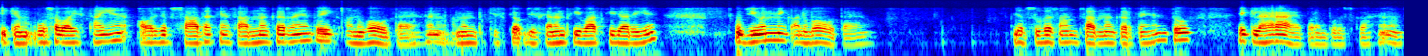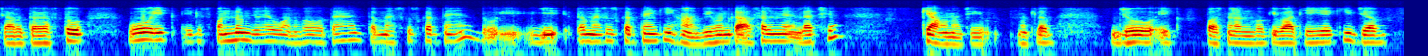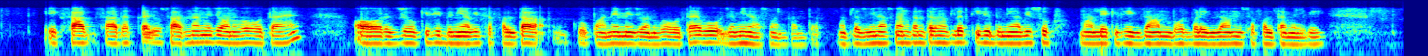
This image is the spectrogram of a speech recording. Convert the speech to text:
ठीक है, वो सब अस्थाई हैं और जब साधक हैं, साधना कर रहे हैं तो एक अनुभव होता है है ना? अनंत जिसका, जिसके अनंत की बात की जा रही है, वो जीवन में एक अनुभव होता है। जब सुबह शाम साधना करते हैं तो एक लहरा है परम पुरुष का, है ना? चारों तरफ़ तो वो एक एक स्पंदन जो है वो अनुभव होता है तब महसूस करते हैं। तो ये तब महसूस करते हैं कि हाँ जीवन का असल में लक्ष्य क्या होना चाहिए? मतलब जो एक पर्सनल अनुभव की बात यही है कि जब एक साध, साधक का जो साधना में जो अनुभव होता है और जो किसी दुनियावी सफलता को पाने में जो अनुभव होता है वो ज़मीन आसमान का अंतर। मतलब ज़मीन आसमान का अंतर मतलब कि जो दुनियावी सुख मान लिया किसी एग्ज़ाम बहुत बड़े एग्ज़ाम में सफलता मिल गई।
